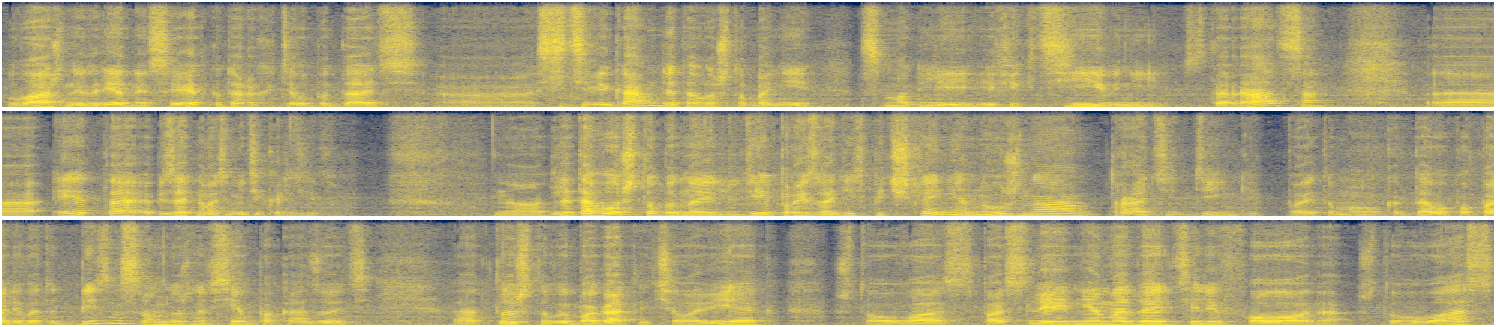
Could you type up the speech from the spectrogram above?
важный вредный совет, который хотел бы дать э, сетевикам для того, чтобы они смогли эффективнее стараться, э, это обязательно возьмите кредит. Э, для того, чтобы на людей производить впечатление, нужно тратить деньги. Поэтому, когда вы попали в этот бизнес, вам нужно всем показывать э, то, что вы богатый человек, что у вас последняя модель телефона, что у вас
